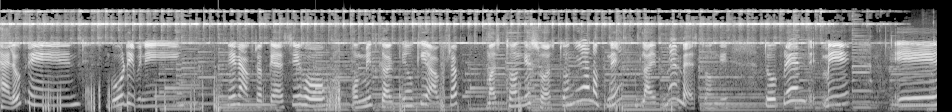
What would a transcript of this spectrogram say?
Hello friend good evening friend आप सब कैसे हो? उम्मीद करती हूँ कि आप सब मस्त होंगे, स्वस्थ होंगे या अपने लाइफ में व्यस्त होंगे। तो फ्रेंड मैं ये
